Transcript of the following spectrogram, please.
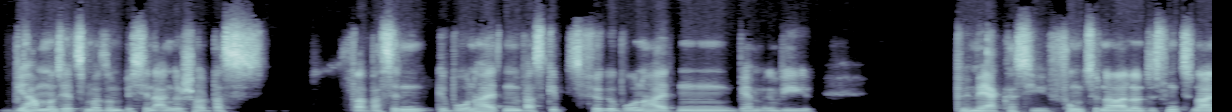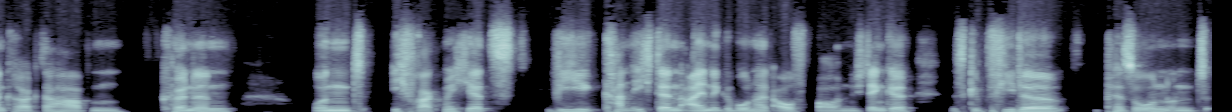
Wir haben uns jetzt mal so ein bisschen angeschaut, was, wa- was sind Gewohnheiten, was gibt es für Gewohnheiten. Wir haben irgendwie bemerkt, dass sie funktionalen und dysfunktionalen Charakter haben können. Und ich frage mich jetzt, wie kann ich denn eine Gewohnheit aufbauen? Ich denke, es gibt viele Personen und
